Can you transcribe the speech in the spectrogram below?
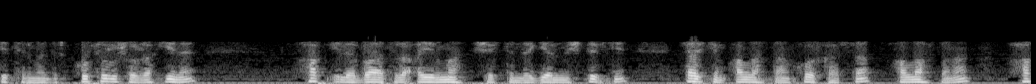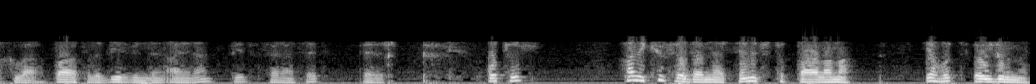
getirmedir. Kurtuluş olarak yine hak ile batılı ayırma şeklinde gelmiştir ki her kim Allah'tan korkarsa Allah bana hakla batılı birbirinden ayıran bir feraset verir. 30. Hani küfredenler seni tutup bağlama yahut öldürme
